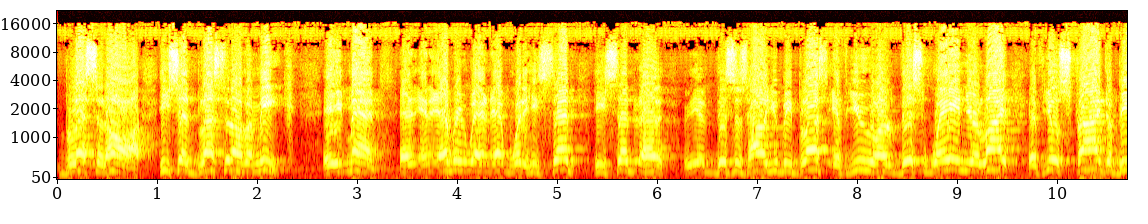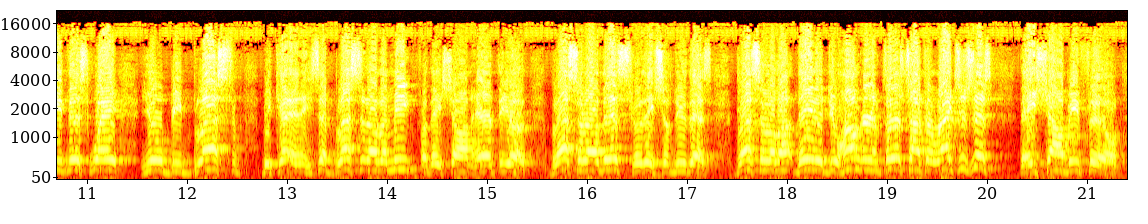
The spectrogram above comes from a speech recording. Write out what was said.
Blessed are. He said, Blessed are the meek. Amen. And, and every and what he said, he said, uh, this is how you be blessed. If you are this way in your life, if you'll strive to be this way, you'll be blessed. Because and he said, Blessed are the meek, for they shall inherit the earth. Blessed are this, for they shall do this. Blessed are they that do hunger and thirst after righteousness, they shall be filled.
